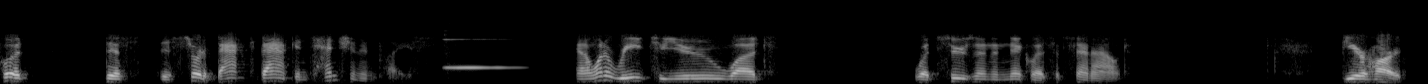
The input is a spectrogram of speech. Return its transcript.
put this this sort of back-to-back intention in place. And I want to read to you what what Susan and Nicholas have sent out. Dear hearts,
